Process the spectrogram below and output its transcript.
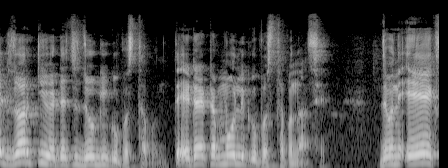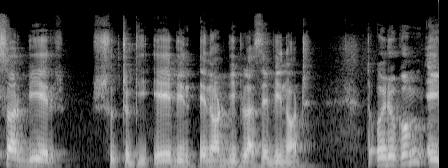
এক্স অর কিউ এটা হচ্ছে যৌগিক উপস্থাপন। তো এটা একটা মৌলিক উপস্থাপন আছে। যেমন এ এক্স অর বি এর সূত্র কি? A B A not B plus A B not তো ওই রকম এই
